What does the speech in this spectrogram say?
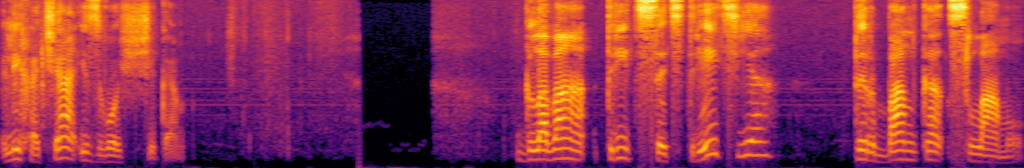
лихача извозчика. Глава тридцать третья. Тырбанка сламу.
